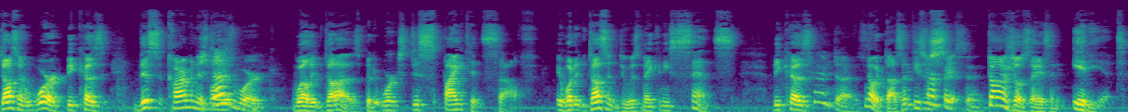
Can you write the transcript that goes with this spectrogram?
doesn't work because this Carmen is it does of- work. well, it does, but it works despite itself. It, what it doesn't do is make any sense because Sure it does. no, it doesn't. These Makes are perfect sense. Don Jose is an idiot.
